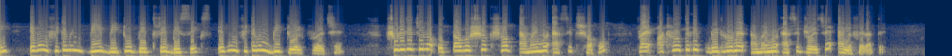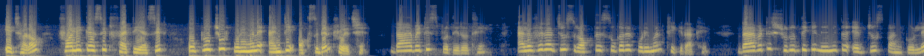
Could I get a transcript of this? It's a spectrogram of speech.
ই এবং vitamin B B two B three B six এবং ভিটামিন বি টুয়েলভ রয়েছে। শরীরের জন্য অত্যাবশ্যক সব অ্যামাইনো অ্যাসিড সহ প্রায় আঠারো থেকে কুড়ি ধরনের অ্যামাইনো অ্যাসিড রয়েছে অ্যালোভেরাতে। এছাড়াও ফলিক অ্যাসিড, ফ্যাটি অ্যাসিড ও প্রচুর পরিমাণে অ্যান্টি অক্সিডেন্ট রয়েছে। ডায়াবেটিস প্রতিরোধে অ্যালোভেরার জুস রক্তে সুগারের পরিমাণ ঠিক রাখে। ডায়াবেটিস শুরুর দিকে নিয়মিত এর জুস পান করলে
